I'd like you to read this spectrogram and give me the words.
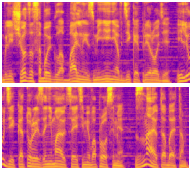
влечет за собой глобальные изменения в дикой природе. И люди, которые занимаются этими вопросами, знают об этом.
